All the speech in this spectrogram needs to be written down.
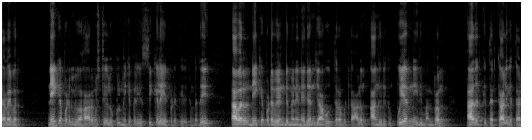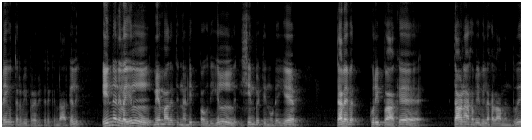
தலைவர் நீக்கப்படும் விவகாரம் ஸ்டேலுக்குள் மிகப்பெரிய சிக்கலை ஏற்படுத்தி இருக்கின்றது அவர் நீக்கப்பட வேண்டும் என நெதன்ஜாக உத்தரவிட்டாலும் அங்கு இருக்கும் உயர் நீதிமன்றம் அதற்கு தற்காலிக தடை உத்தரவை பிறப்பித்திருக்கின்றார்கள். இந்த நிலையில் மே மாதத்தின் நடிப்பகுதியில் ஷின்பெட்டினுடைய தலைவர் குறிப்பாக தானாகவே விலகலாம் என்று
